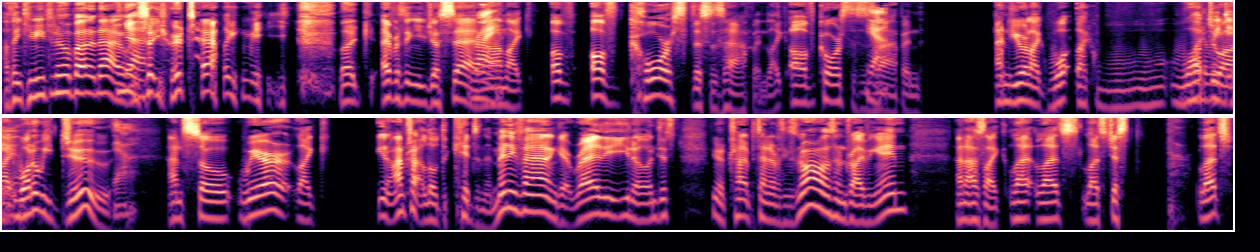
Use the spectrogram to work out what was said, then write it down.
I think you need to know about it now. Yeah. And so you're telling me like everything you just said, Right. and I'm like, of of course this has happened. Like, of course this has Yeah. happened. And you're like, what? Like, w- what, do do, I? do? What do we do? yeah. And so we're like, you know, I'm trying to load the kids in the minivan and get ready, you know, and just, you know, trying to pretend everything's normal as I'm driving in. And I was like, let let's let's just let's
